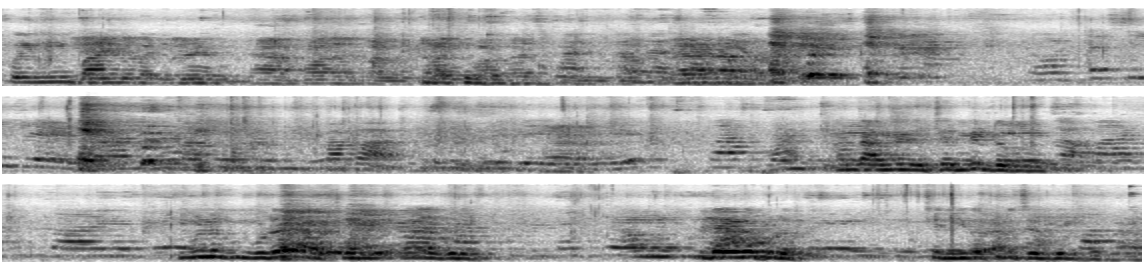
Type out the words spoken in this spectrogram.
போய் நீ பாட்டு படிக்கணும் அந்த அண்ணன் செந்தில்கிட்ட கொடு. இவனுக்கும் கூட செந்தில் ஆ கொடு. இந்த இதை கொடு. சரி இதை கொடு செந்தில் கொடு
